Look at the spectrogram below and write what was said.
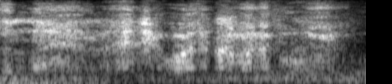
The lamb and you are the carnivore.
